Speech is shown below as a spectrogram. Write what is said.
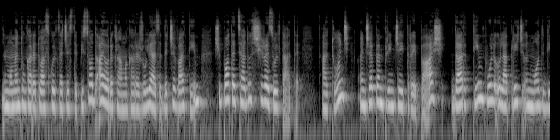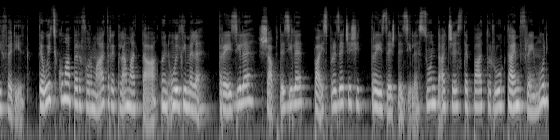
în momentul în care tu asculți acest episod, ai o reclamă care rulează de ceva timp și poate ți-a adus și rezultate. Atunci începem prin cei trei pași, dar timpul îl aplici în mod diferit. Te uiți cum a performat reclama ta în ultimele 3 zile, 7 zile, 14 și 30 de zile. Sunt aceste patru time frame-uri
